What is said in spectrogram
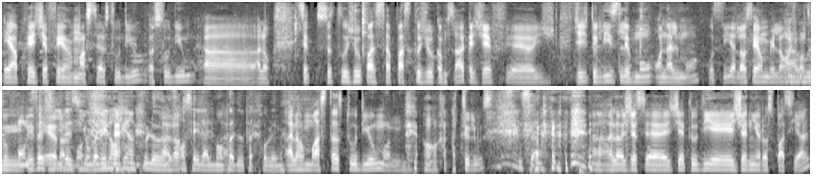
et après, j'ai fait un master studio, un studium. Euh, alors, c'est toujours ça passe toujours comme ça que j'utilise le mot en allemand aussi. Alors, c'est un mélange ah entre français mais vas-y, vas-y, on va mélanger un peu le, français et l'allemand, pas de, pas de problème. Alors, master studium à Toulouse. Ça. alors, j'ai étudié génie aérospatial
